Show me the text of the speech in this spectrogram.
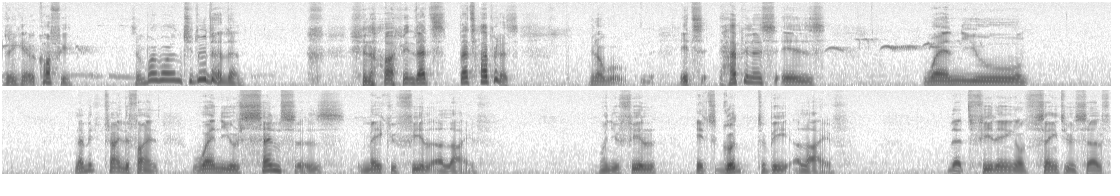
drinking a coffee." I say, "Well, why don't you do that then?" you know, I mean, that's that's happiness. You know, it's happiness is when you. Let me try and define it. When your senses make you feel alive. When you feel it's good to be alive. That feeling of saying to yourself,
